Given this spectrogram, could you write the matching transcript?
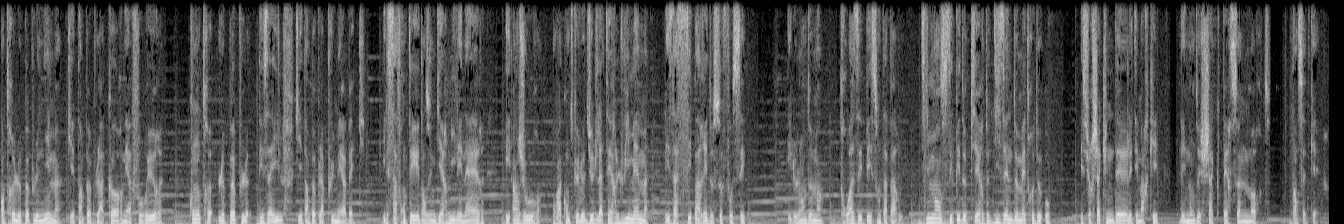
entre le peuple Nîmes, qui est un peuple à cornes et à fourrure, contre le peuple des Aïlfs, qui est un peuple à plumes et à bec. Ils s'affrontaient dans une guerre millénaire, et un jour, on raconte que le dieu de la terre lui-même les a séparés de ce fossé, et le lendemain, trois épées sont apparues, d'immenses épées de pierre de dizaines de mètres de haut, et sur chacune d'elles étaient marqués les noms de chaque personne morte dans cette guerre.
